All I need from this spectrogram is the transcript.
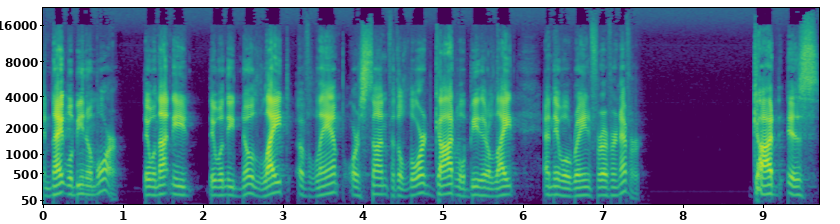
and night will be no more. They will not need they will need no light of lamp or sun, for the Lord God will be their light, and they will reign forever and ever. God is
